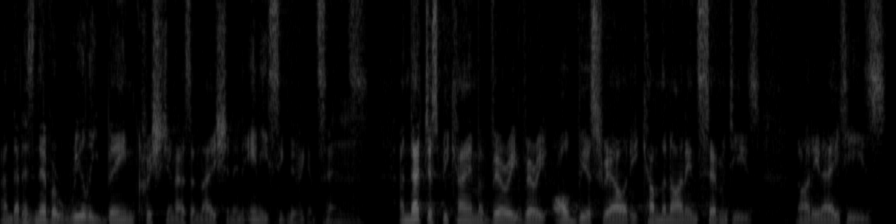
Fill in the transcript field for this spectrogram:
and that has never really been Christian as a nation in any significant sense. Mm. And that just became a very, very obvious reality come the 1970s, 1980s.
